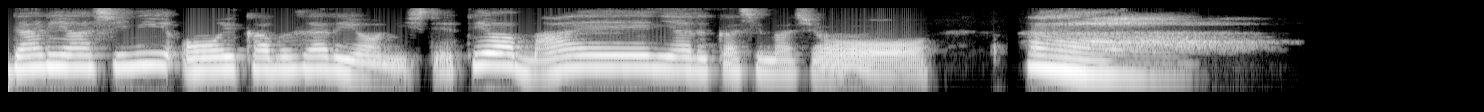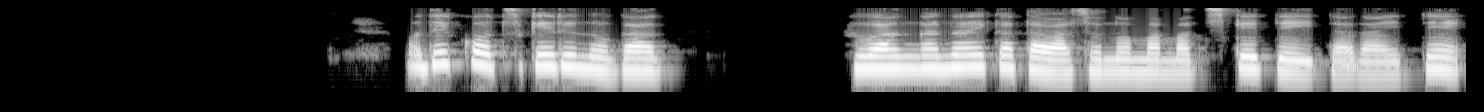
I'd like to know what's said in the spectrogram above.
左足に覆いかぶさるようにして手は前に歩かしましょう。はぁ。おでこをつけるのが不安がない方はそのままつけていただいて、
